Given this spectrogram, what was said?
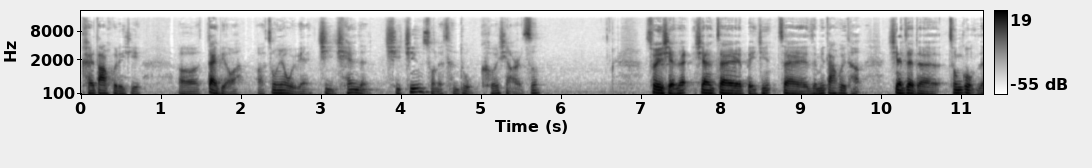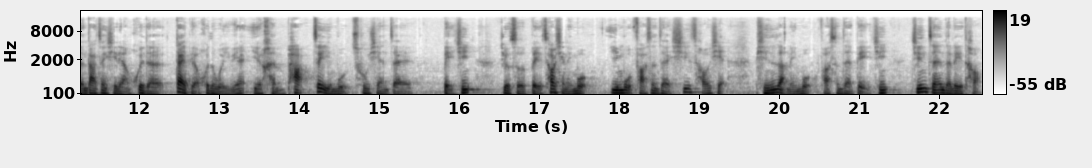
开大会的一些呃代表啊啊中央委员几千人，其惊悚的程度可想而知。所以现在现在在北京，在人民大会堂，现在的中共人大政协两会的代表或者委员也很怕这一幕出现在北京，就是北朝鲜的一幕。一幕发生在西朝鲜，平壤的一幕发生在北京，金正恩的那套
